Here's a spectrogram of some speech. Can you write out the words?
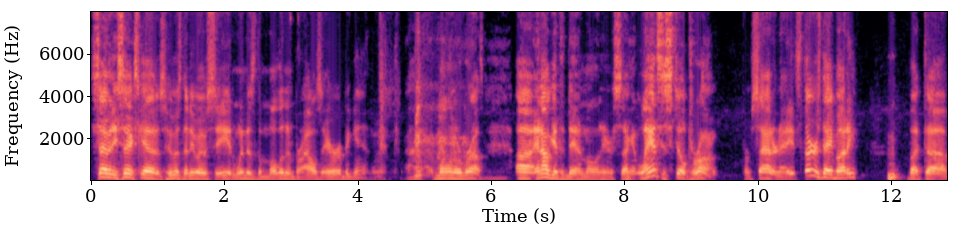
76 goes, who is the new OC and when does the Mullen and Briles era begin? uh, Mullen or Briles? Uh, and I'll get to Dan Mullen here in a second. Lance is still drunk from Saturday. It's Thursday, buddy. Hmm. But uh,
